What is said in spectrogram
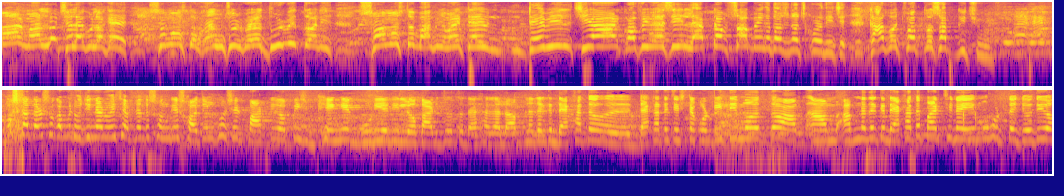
মার মারলো ছেলেগুলোকে? সমস্ত ভাঙচুর করে, দুর্বৃত্ত আনি, সমস্ত ভাঙচুর মানে table, chair coffee machine laptop সব ভেঙে তছনছ করে দিয়েছে, কাগজপত্র সব কিছু। নমস্কার দর্শক, আমি রোজিনা রয়েছে। আপনাদের সঙ্গে সজল ঘোষের পার্টি অফিস ভেঙে গুড়িয়ে দিল কার্যত দেখা গেল। আপনাদেরকে দেখাতে দেখাতে চেষ্টা করব। রীতিমতো আম- আপনাদেরকে দেখাতে পারছি না এই মুহূর্তে যদিও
